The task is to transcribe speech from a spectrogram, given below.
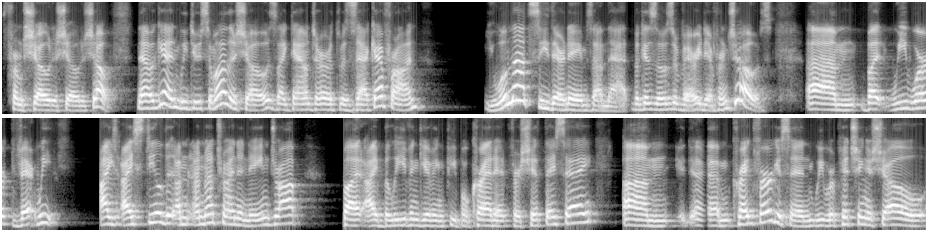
from show to show to show. Now, again, we do some other shows like Down to Earth with Zac Efron, You will not see their names on that because those are very different shows. Um, but we work very we I I steal the I'm I'm not trying to name drop, but I believe in giving people credit for shit they say. Um, um, Craig Ferguson, we were pitching a show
